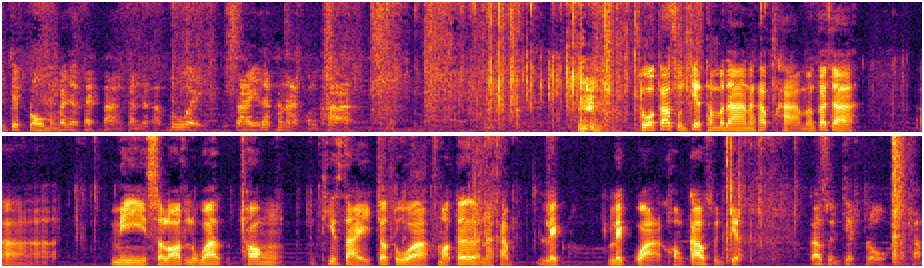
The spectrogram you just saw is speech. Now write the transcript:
907 Pro มันก็จะแตกต่างกันนะครับ ด้วยไซส์และขนาดของขา ตัว 907 ธรรมดานะครับ ขามันก็จะมีสล็อตหรือว่าช่องที่ใส่เจ้าตัวมอเตอร์นะครับ เล็กเล็กกว่าของ 907 907 Pro นะครับ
